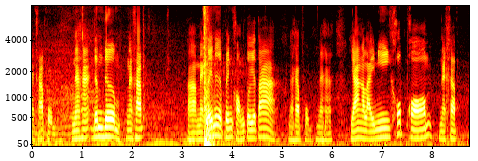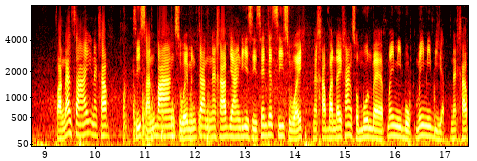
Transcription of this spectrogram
นะครับผมนะฮะเดิมๆนะครับแม็กไลเนอร์เป็นของ Toyota นะครับผมนะฮะยางอะไรมีครบพร้อมนะครับ ฝั่งด้านซ้ายนะครับ สีสันบางสวยเหมือนกันนะครับ ยางดีสีเส้นเจ็ดสีสวยนะครับ บันไดข้างสมบูรณ์แบบไม่มีบุบไม่มีเบียดนะครับ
